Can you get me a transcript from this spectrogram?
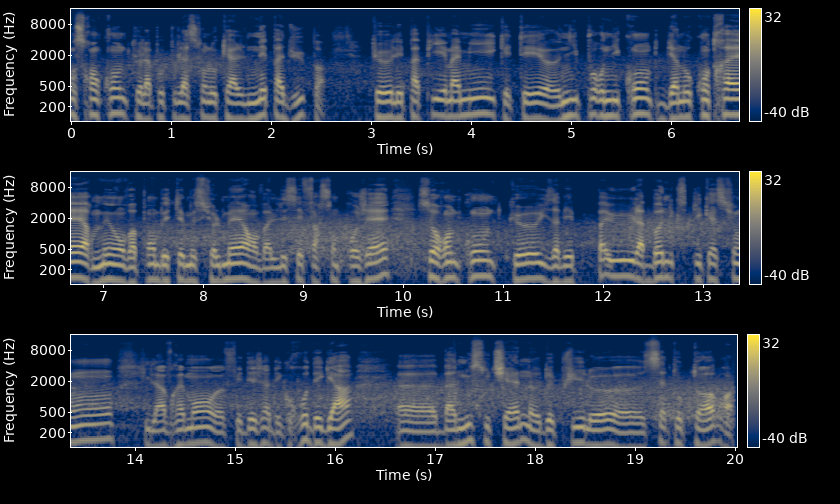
on se rend compte que la population locale n'est pas dupe que les papis et mamies qui étaient euh, ni pour ni contre, bien au contraire, mais on va pas embêter monsieur le maire, on va le laisser faire son projet, se rendent compte qu'ils n'avaient pas eu la bonne explication, qu'il a vraiment euh, fait déjà des gros dégâts, euh, bah, nous soutiennent depuis le 7 octobre.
